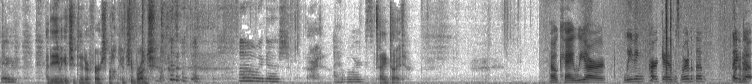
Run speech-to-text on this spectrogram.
Very. I didn't even get you dinner first, but I'll get you brunch. Oh my gosh. All right. I hope it works. Let's hang tight. Okay, we are leaving Perkins. Where did the thing go?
